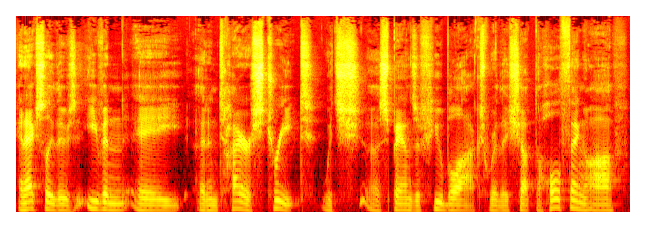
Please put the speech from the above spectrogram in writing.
And actually, there's even a an entire street which uh, spans a few blocks where they shut the whole thing off,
